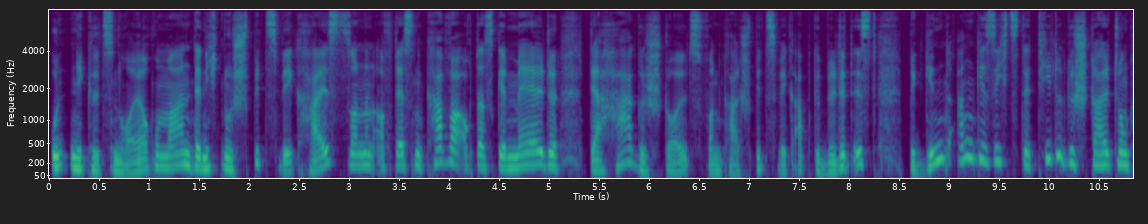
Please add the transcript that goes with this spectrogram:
Und Nickels neuer Roman, der nicht nur Spitzweg heißt, sondern auf dessen Cover auch das Gemälde Der Hagestolz von Karl Spitzweg abgebildet ist, beginnt angesichts der Titelgestaltung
